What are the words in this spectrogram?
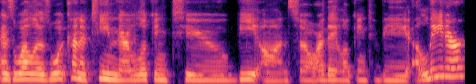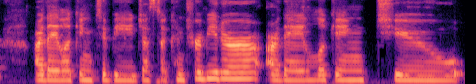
as well as what kind of team they're looking to be on. So are they looking to be a leader? Are they looking to be just a contributor? Are they looking to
